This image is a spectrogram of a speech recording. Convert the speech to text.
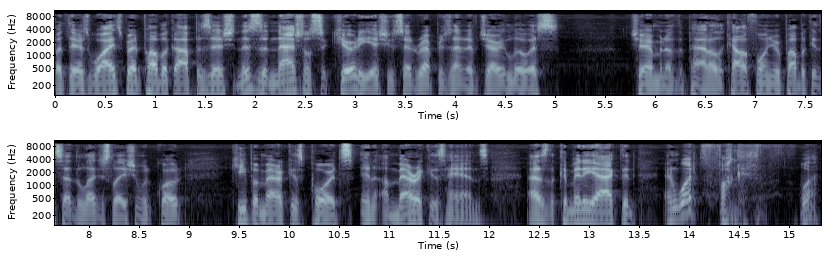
but there's widespread public opposition. This is a national security issue, said Representative Jerry Lewis, chairman of the panel. The California Republican said the legislation would, quote, keep America's ports in America's hands. As the committee acted, and what fucking what?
